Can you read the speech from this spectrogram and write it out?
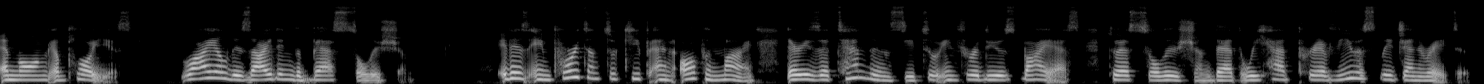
among employees while deciding the best solution. It is important to keep an open mind. There is a tendency to introduce bias to a solution that we had previously generated.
